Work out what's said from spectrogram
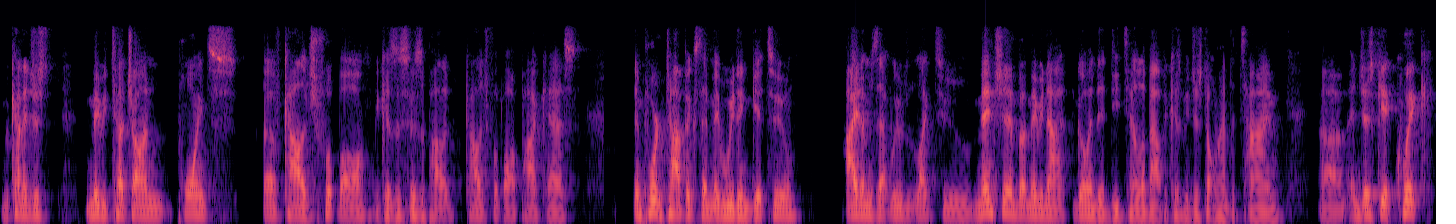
we kind of just maybe touch on points of college football because this is a pol- college football podcast. Important topics that maybe we didn't get to, items that we would like to mention, but maybe not go into detail about because we just don't have the time, um, and just get quick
